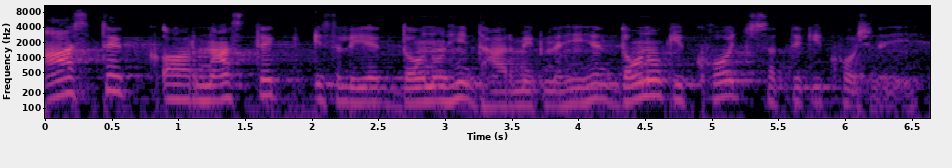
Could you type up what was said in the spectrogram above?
आस्तिक और नास्तिक इसलिए दोनों ही धार्मिक नहीं है, दोनों की खोज सत्य की खोज नहीं है।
